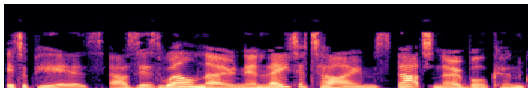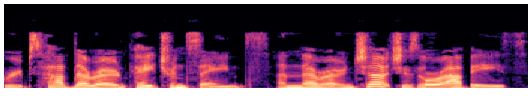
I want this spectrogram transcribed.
It appears, as is well known in later times, that noble can groups had their own patron saints, and their own churches or abbeys.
